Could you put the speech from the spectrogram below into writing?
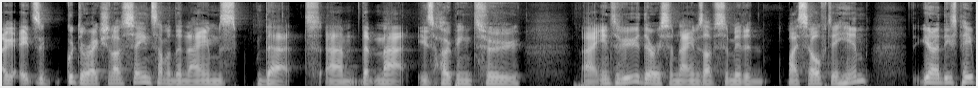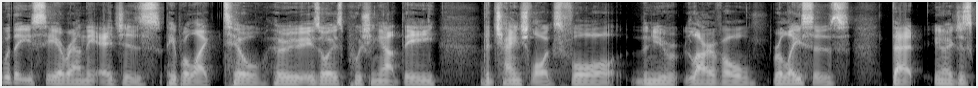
it's a good direction. I've seen some of the names that um, that Matt is hoping to uh, interview. There are some names I've submitted myself to him. You know these people that you see around the edges, people like Till, who is always pushing out the the change logs for the new Laravel releases. That you know just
